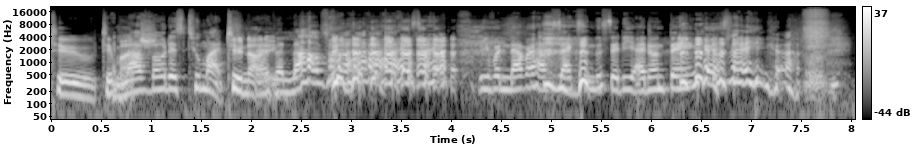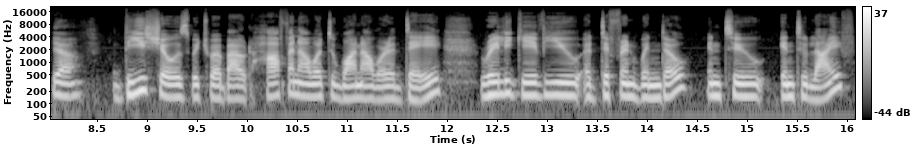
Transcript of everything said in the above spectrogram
Too too much. Love Boat is too much. Too naughty. The love. we would never have sex in the city, I don't think. It's like, yeah. These shows, which were about half an hour to one hour a day, really gave you a different window into into life.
